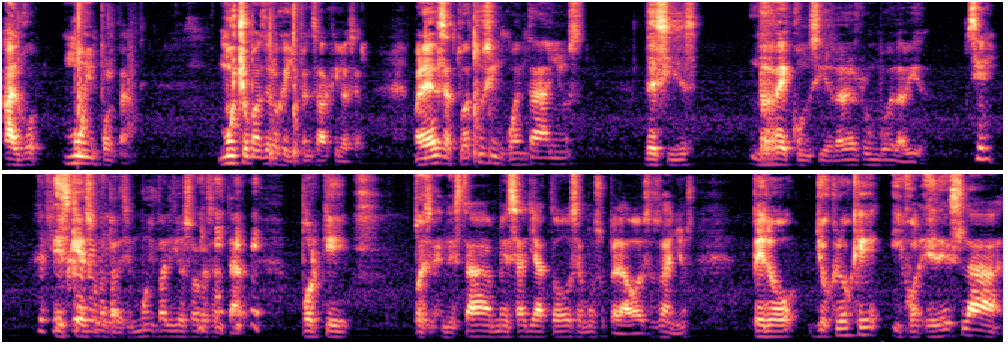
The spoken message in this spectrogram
algo muy importante, mucho más de lo que yo pensaba que iba a ser. María Elsa, tú a tus 50 años decides reconsiderar el rumbo de la vida. Sí. Es que eso me parece muy valioso resaltar, porque pues en esta mesa ya todos hemos superado esos años, pero yo creo que y eres la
